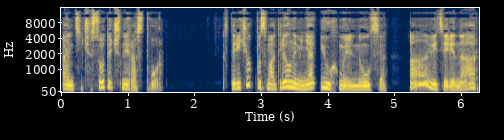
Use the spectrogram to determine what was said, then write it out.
античесоточный раствор. Старичок посмотрел на меня и ухмыльнулся. «А, ветеринар,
